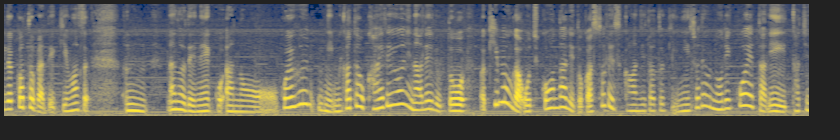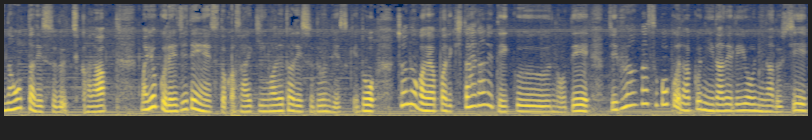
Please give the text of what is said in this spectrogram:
ることができます。うん、なのでねこあのこういうふうに見方を変えるようになれると気分が落ち込んだりとかストレス感じた時にそれを乗り越えたり立ち直ったりする力、まあ、よくレジデンスとか最近言われたりするんですけどそういうのがやっぱり鍛えられていくので自分がすごく楽にいられるようになるし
